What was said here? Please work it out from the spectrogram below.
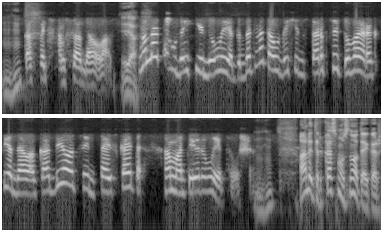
mm -hmm. kas pēc tam sadalās. Jā. Nu, metaldehīdu lieta, bet metaldehīdu starp citu vairāk piedāvā kā biocīdu, tā skaita amatieru lietošana. Mm -hmm. Anita, kas mums notiek ar,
